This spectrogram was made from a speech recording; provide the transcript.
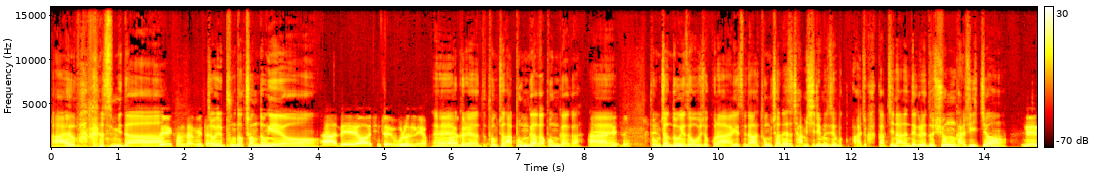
아유 반갑습니다. 네, 감사합니다. 저희 풍덕천동이에요. 아, 네. 아, 진짜 몰랐네요. 네, 아, 네. 그래요. 또 동천, 아, 본가가, 본가가. 아, 예. 네, 네. 동천동에서 오셨구나. 알겠습니다. 아, 동천에서 잠실이면 지금 아주 가깝진 않은데 그래도 슝 갈 수 있죠? 네,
